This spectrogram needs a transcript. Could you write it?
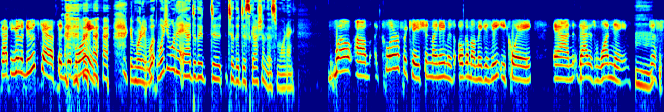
got to hear the newscast, and good morning. good morning. What do you want to add to the to, to the discussion this morning? Well, um, clarification. My name is Ogama Migazi Ikwe, and that is one name. Mm-hmm. Just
